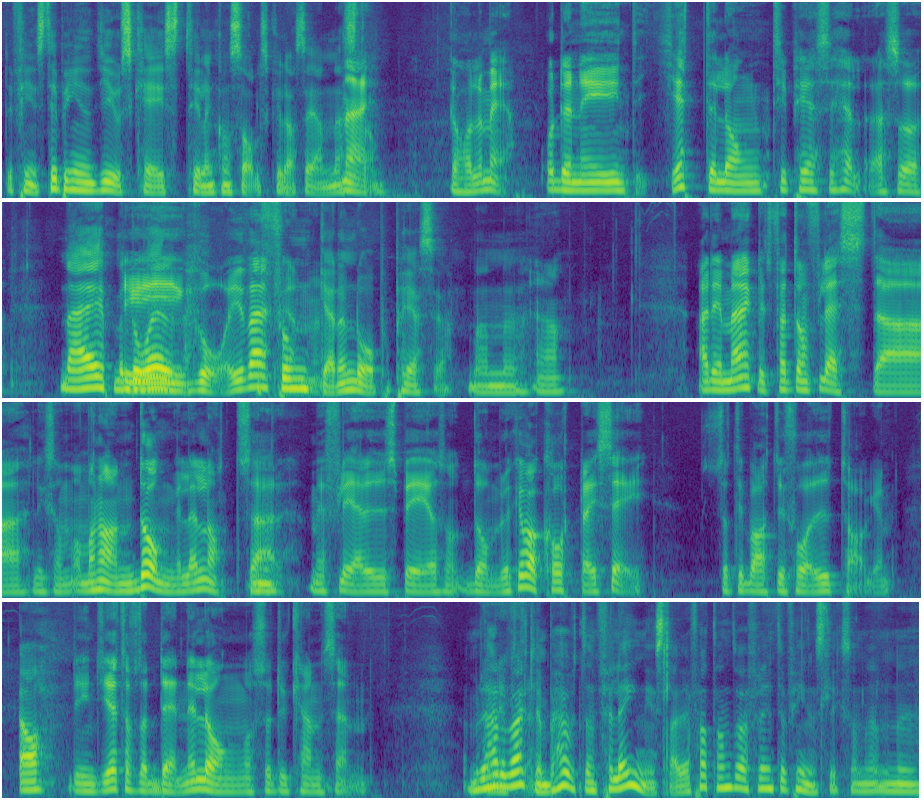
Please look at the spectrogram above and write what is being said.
det finns typ ingen use case till en konsol skulle jag säga nästan. Nej, jag håller med. Och den är ju inte jättelång till PC heller. Alltså, Nej, men då är, går ju verkligen. funkar den då på PC. Men, eh, ja. Ja, det är märkligt för att de flesta, liksom, om man har en dongel eller något så här mm. med flera USB och sånt, de brukar vara korta i sig. Så att det är bara att du får uttagen. Ja. Det är inte jätteofta att den är lång och så du kan sen... Men det hade verkligen behövt en förlängningssladd. Jag fattar inte varför det inte finns liksom en... Eh,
